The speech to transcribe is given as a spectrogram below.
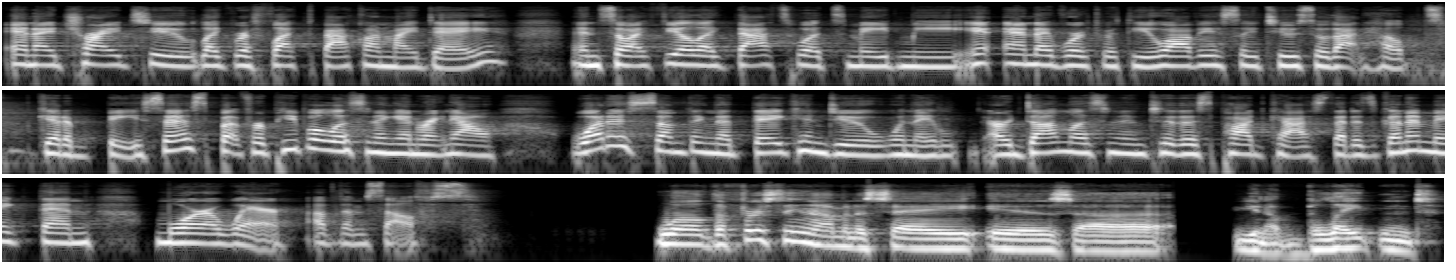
and I try to like reflect back on my day. And so I feel like that's what's made me, and I've worked with you obviously too. So that helped get a basis. But for people listening in right now, what is something that they can do when they are done listening to this podcast that is going to make them more aware of themselves? Well, the first thing I'm going to say is, uh, you know, blatant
